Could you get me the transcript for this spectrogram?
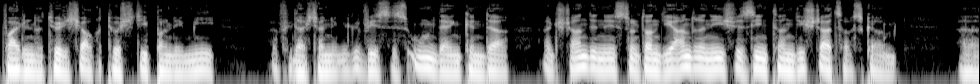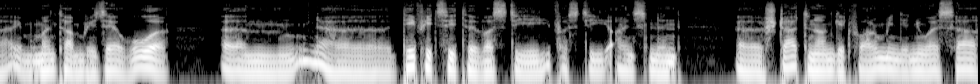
weil natürlich auch durch die Pandemie äh, vielleicht ein gewisses Umdenken da entstanden ist. Und dann die andere Nische sind dann die Staatsausgaben. Äh, Im Moment haben wir sehr hohe ähm, äh, Defizite, was die, was die einzelnen äh, Staaten angeht, vor allem in den USA.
